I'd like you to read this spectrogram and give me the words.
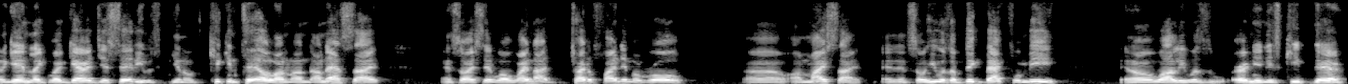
again, like what Garett just said, he was, you know, kicking tail on, on, on that side. And so I said, well, why not try to find him a role uh, on my side? And, and so he was a big back for me, you know, while he was earning his keep there.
